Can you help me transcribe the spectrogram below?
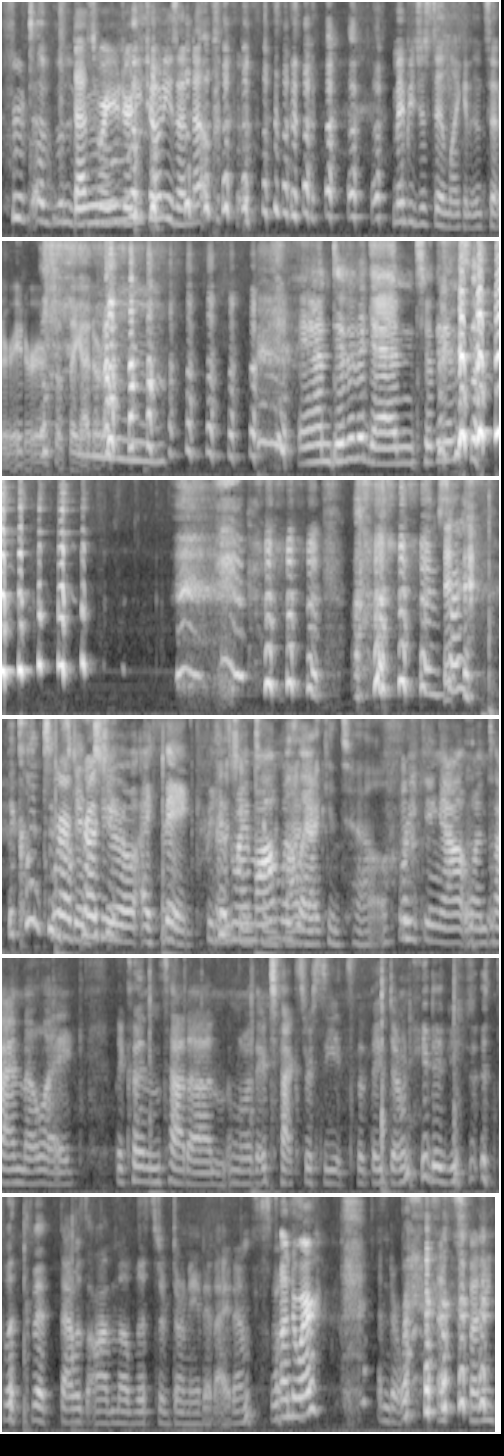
Fruit of the That's where your dirty loom. chonies end up. Maybe just in like an incinerator or something. I don't know. Mm, and did it again to the inside. I'm sorry. The Clintons We're did too, I think, because my mom was 10, I like can tell. freaking out one time that like the Clintons had on one of their tax receipts that they donated like that that was on the list of donated items. Underwear. underwear. That's funny.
